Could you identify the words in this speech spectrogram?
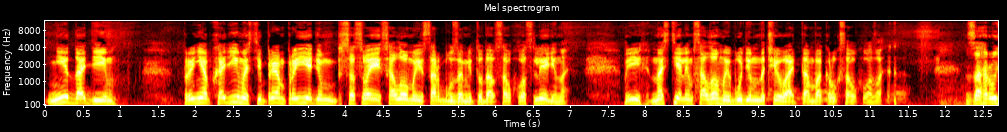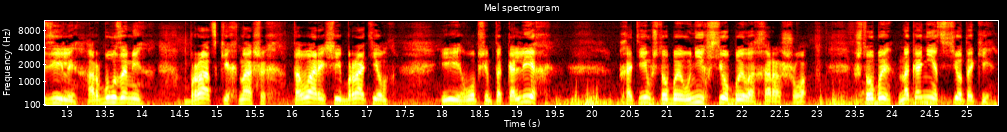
не дадим. При необходимости прям приедем со своей соломой и с арбузами туда, в совхоз Ленина. И настелим соломы и будем ночевать там вокруг совхоза. Загрузили арбузами братских наших товарищей, братьев и, в общем-то, коллег. Хотим, чтобы у них все было хорошо. Чтобы, наконец, все-таки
